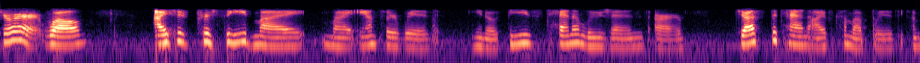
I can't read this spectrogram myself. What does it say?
Sure. Well, I should precede my my answer with, you know, these 10 illusions are just the 10 I've come up with. I'm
